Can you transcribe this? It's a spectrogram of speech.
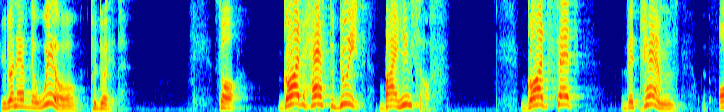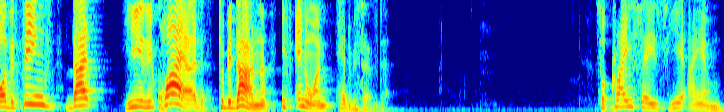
you don't have the will to do it. So, God has to do it by Himself. God set the terms or the things that He required to be done if anyone had to be saved. So Christ says, Here I am.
